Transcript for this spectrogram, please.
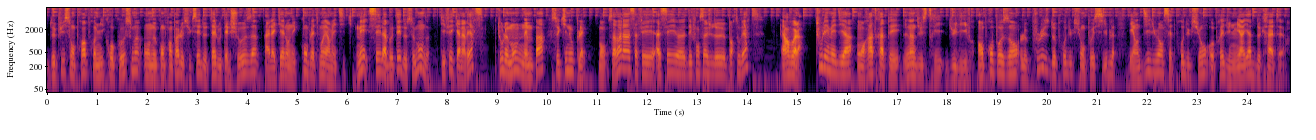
depuis son propre microcosme, on ne comprend pas le succès de telle ou telle chose à laquelle on est complètement hermétique. Mais c'est la beauté de ce monde qui fait qu'à l'inverse, tout le monde n'aime pas ce qui nous plaît. Bon, ça va là, ça fait assez euh, défonçage de porte ouverte? Alors voilà, tous les médias ont rattrapé l'industrie du livre en proposant le plus de production possible et en diluant cette production auprès d'une myriade de créateurs.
